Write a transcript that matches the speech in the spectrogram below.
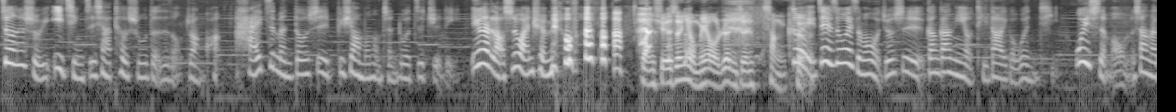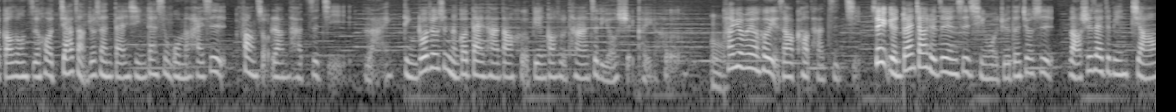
这是属于疫情之下特殊的这种状况。孩子们都是必须要某种程度的自制力，因为老师完全没有办法管学生有没有认真上课。对，这也是为什么我就是刚刚你有提到一个问题，为什么我们上了高中之后，家长就算担心，但是我们还是放手让他自己来，顶多就是能够带他到河边，告诉他这里有水可以喝。嗯，他愿不愿意喝也是要靠他自己。所以远端教学这件事情，我觉得就是老师在这边教，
